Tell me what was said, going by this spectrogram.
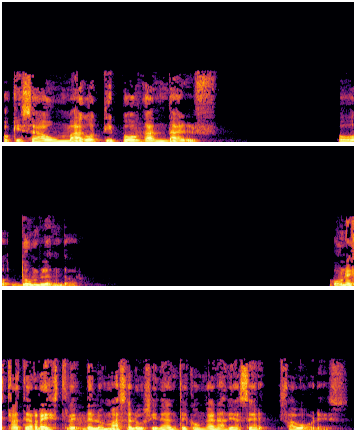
O quizá un mago tipo Gandalf o Dumbledore. O un extraterrestre de lo más alucinante con ganas de hacer favores.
